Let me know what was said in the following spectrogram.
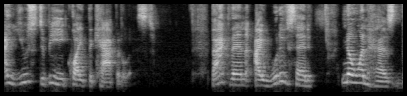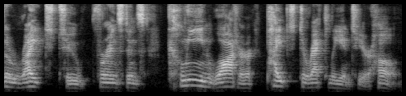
I used to be quite the capitalist. Back then, I would have said no one has the right to, for instance, clean water piped directly into your home.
